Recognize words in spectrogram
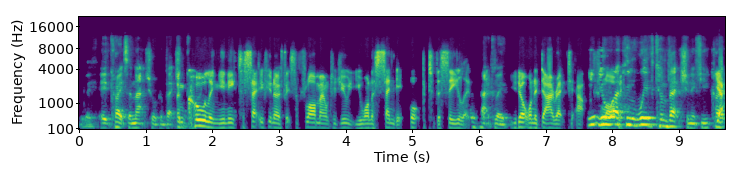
Absolutely. It creates a natural convection. And cooling, you need to set if you know if it's a floor mounted unit, you want to send it up to the ceiling. Exactly. You don't want to direct it You- You're working with convection. If you create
